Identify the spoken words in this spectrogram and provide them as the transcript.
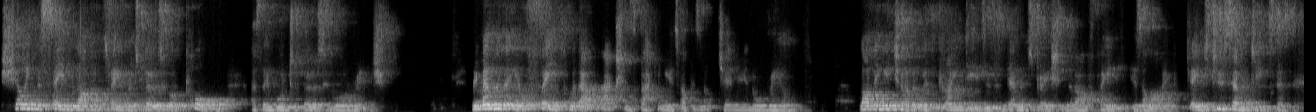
showing the same love and favor to those who are poor as they would to those who are rich. Remember that your faith without actions backing it up is not genuine or real. Loving each other with kind deeds is a demonstration that our faith is alive. James 2:17 says,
